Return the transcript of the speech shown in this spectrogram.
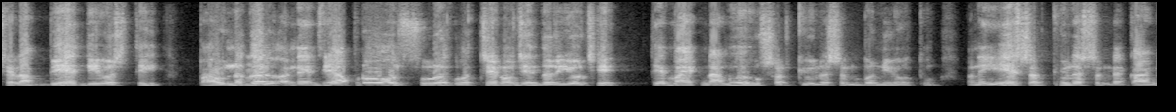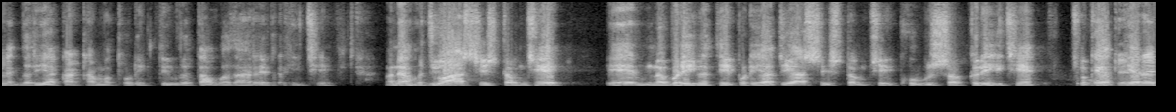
છેલ્લા બે દિવસથી ભાવનગર અને જે આપણો સુરત વચ્ચેનો જે દરિયો છે તેમાં એક નાનું એવું સર્ક્યુલેશન બન્યું હતું. અને એ સર્ક્યુલેશનને કારણે દરિયાકાંઠામાં થોડીક તીવ્રતા વધારે રહી છે. અને હજુ આ સિસ્ટમ છે એ નબળી નથી પડી. હજી આ સિસ્ટમ છે એ ખૂબ સક્રિય છે. જોકે અત્યારે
